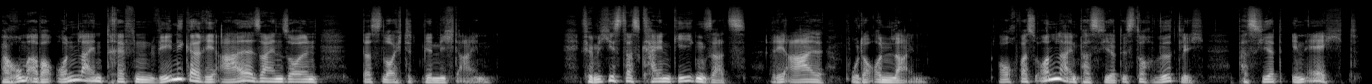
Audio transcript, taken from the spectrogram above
Warum aber Online-Treffen weniger real sein sollen, das leuchtet mir nicht ein. Für mich ist das kein Gegensatz, real oder online. Auch was online passiert, ist doch wirklich passiert in echt.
